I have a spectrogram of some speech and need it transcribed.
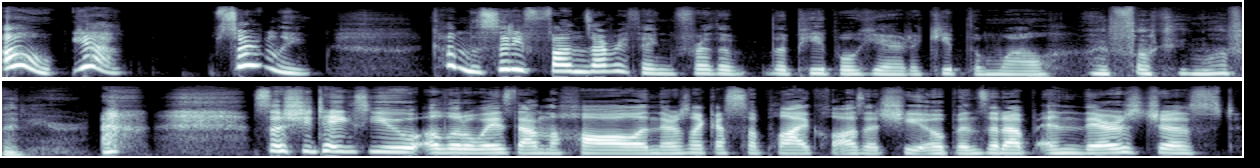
Oh, yeah, certainly. Come, the city funds everything for the the people here to keep them well. I fucking love it here. So she takes you a little ways down the hall, and there's like a supply closet. She opens it up, and there's just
